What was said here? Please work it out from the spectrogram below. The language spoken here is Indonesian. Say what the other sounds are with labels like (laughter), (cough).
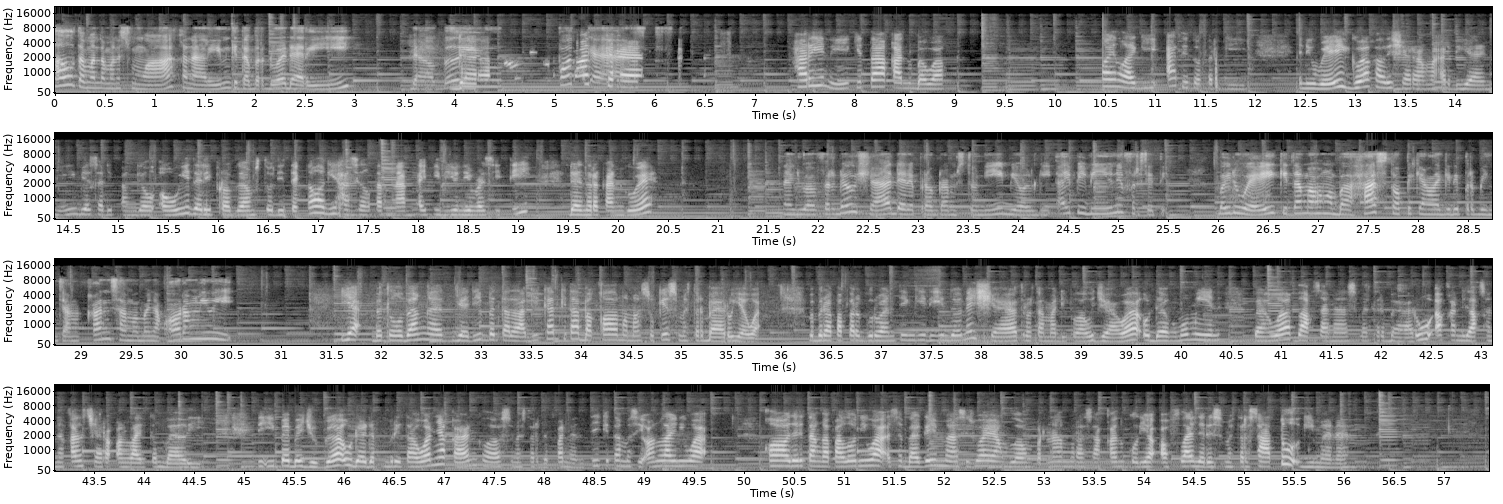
Halo teman-teman semua, kenalin kita berdua dari W Da- Podcast. Hari ini kita akan bawa lain lagi attitude pergi. Anyway, gue Kalisha Rama Ardiani, biasa dipanggil Owi dari program studi teknologi hasil ternak IPB University, dan rekan gue, Najwa Firdausya dari program studi biologi IPB University. By the way, kita mau ngebahas topik yang lagi diperbincangkan sama banyak orang nih, Wi. Ya, betul banget. Jadi bentar lagi kan kita bakal memasuki semester baru ya, Wak. Beberapa perguruan tinggi di Indonesia, terutama di Pulau Jawa, udah ngumumin bahwa pelaksanaan semester baru akan dilaksanakan secara online kembali. Di IPB juga udah ada pemberitahuannya kan kalau semester depan nanti kita masih online nih, Wak. Kalau dari tanggapan lo nih, Wak, sebagai mahasiswa yang belum pernah merasakan kuliah offline dari semester 1, gimana?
